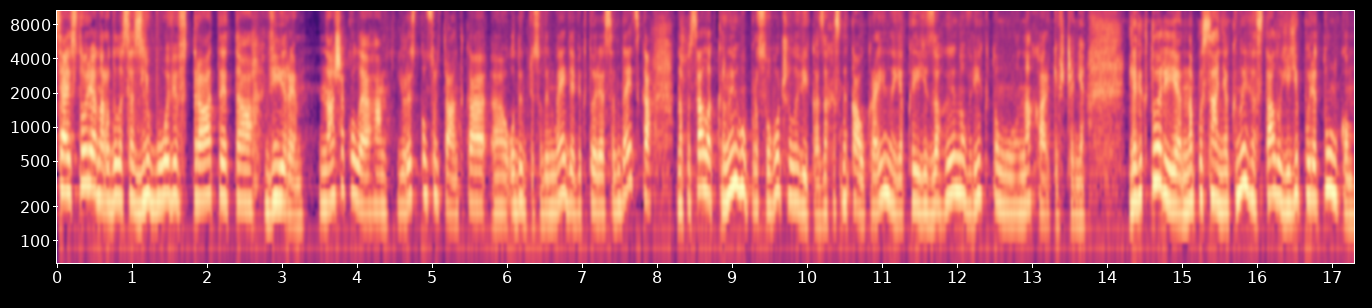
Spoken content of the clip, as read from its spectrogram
Ця історія народилася з любові, втрати та віри. Наша колега, юрист-консультантка е, 1 плюс 1 медіа Вікторія Сендецька написала книгу про свого чоловіка, захисника України, який загинув рік тому на Харківщині. Для Вікторії написання книги стало її порятунком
